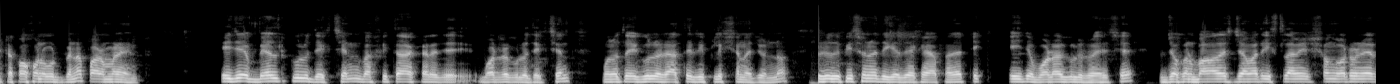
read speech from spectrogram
এটা কখনো উঠবে না পার্মানেন্ট এই যে বেল্টগুলো দেখছেন বা ফিতা আকারে যে বর্ডারগুলো দেখছেন, মূলত এগুলো রাতের রিফ্লেকশনের জন্য। যদি পিছনের দিকে দেখে আপনারা ঠিক এই যে বর্ডারগুলো রয়েছে, যখন বাংলাদেশ জামাতে ইসলামী সংগঠনের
